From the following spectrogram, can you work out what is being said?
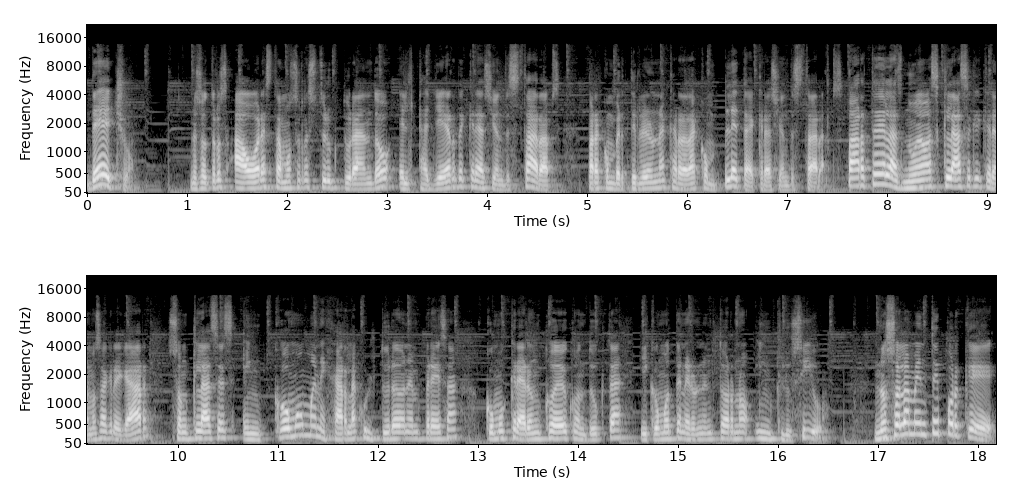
De hecho, nosotros ahora estamos reestructurando el taller de creación de startups para convertirlo en una carrera completa de creación de startups. Parte de las nuevas clases que queremos agregar son clases en cómo manejar la cultura de una empresa, cómo crear un código de conducta y cómo tener un entorno inclusivo. No solamente porque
